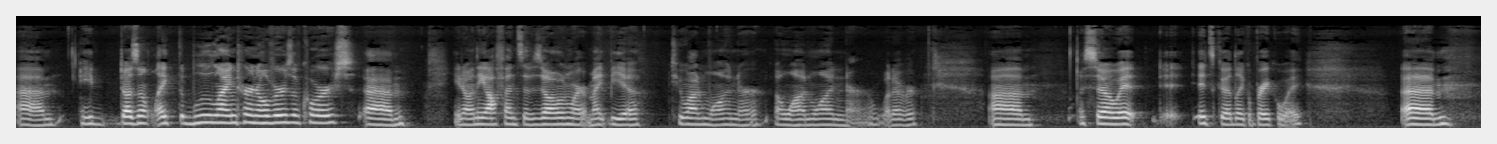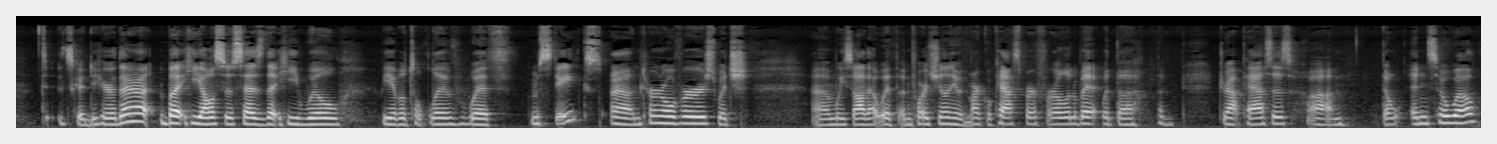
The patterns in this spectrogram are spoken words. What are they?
Um, he doesn't like the blue line turnovers, of course. Um, you know, in the offensive zone where it might be a two on one or a one one or whatever. Um, so it, it it's good like a breakaway. Um, it's good to hear that. But he also says that he will be able to live with mistakes, um, turnovers, which um, we saw that with unfortunately with Marco Kasper for a little bit with the, the drop passes. Um, don't end so well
